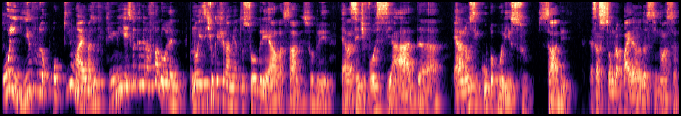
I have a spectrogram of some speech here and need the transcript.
O livro é um pouquinho mais, mas o filme é isso que a Camila falou, né? Não existe um questionamento sobre ela, sabe? Sobre ela ser divorciada. Ela não se culpa por isso, sabe? Essa sombra pairando assim, nossa,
